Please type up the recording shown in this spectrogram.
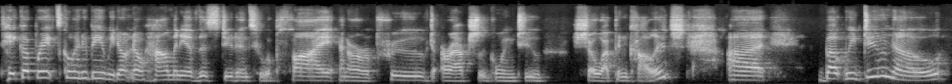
take up rate's going to be. We don't know how many of the students who apply and are approved are actually going to show up in college. Uh, but we do know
